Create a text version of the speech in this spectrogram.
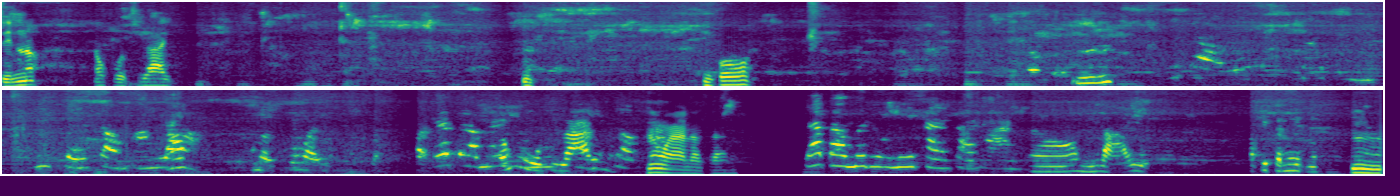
สินเนาะหลวงปู่ศิลาพี่โก้ อืมมีเสือสองอันแล้วเหมือนช่วยแล้วเราไม่ต้องผูกที่ร้านนั่งวานเหรอครับแล้วเรามาดูมีใครสองอันอ๋อมีหลายอยู่พระพิฆเนศเนี่ยอืม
